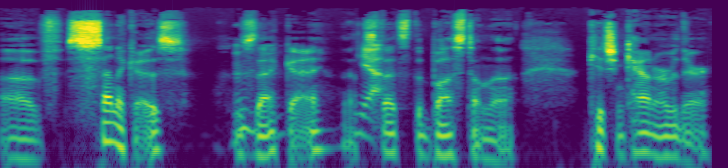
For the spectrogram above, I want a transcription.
of seneca's who's that guy that's Yeah. that's the bust on the kitchen counter over there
